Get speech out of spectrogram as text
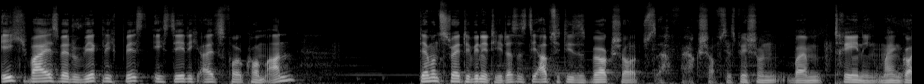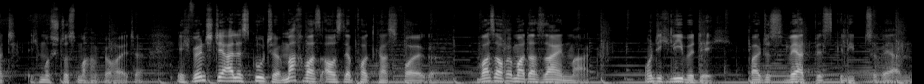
ich weiß, wer du wirklich bist, ich sehe dich als vollkommen an. Demonstrate Divinity, das ist die Absicht dieses Workshops. Ach, Workshops, jetzt bin ich schon beim Training. Mein Gott, ich muss Schluss machen für heute. Ich wünsche dir alles Gute. Mach was aus der Podcast-Folge. Was auch immer das sein mag. Und ich liebe dich, weil du es wert bist, geliebt zu werden.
